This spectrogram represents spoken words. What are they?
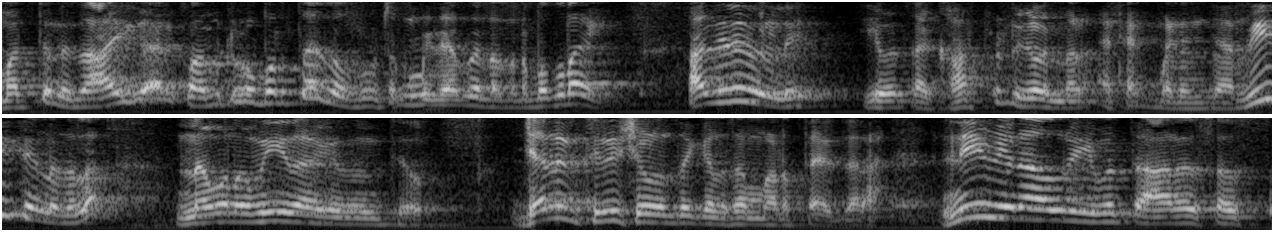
ಮತ್ತೆ ಈಗ ಕಾಮೆಂಟ್ಗಳು ಬರ್ತಾ ಇದ್ದಾವೆ ಸೋಷಿಯಲ್ ಮೀಡಿಯಾದಲ್ಲಿ ಅದರ ಬದಲಾಗಿ. ಅದೇನಿರಲಿ ಇವತ್ತು ಆ ಕಾರ್ಪೊರೇಟ್ಗಳ ಮೇಲೆ ಅಟ್ಯಾಕ್ ಮಾಡಿದಂಥ ರೀತಿ ಅನ್ನೋದಲ್ಲ ನವನವೀನಾಗಿದಂತೆ ಅವರು. ಜನರಿಗೆ ತಿಳಿಸುವಂಥ ಕೆಲಸ ಮಾಡ್ತಾ ಇದ್ದಾರೆ. ನೀವೇನಾದರೂ ಇವತ್ತು ಆರ್ ಎಸ್ ಎಸ್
